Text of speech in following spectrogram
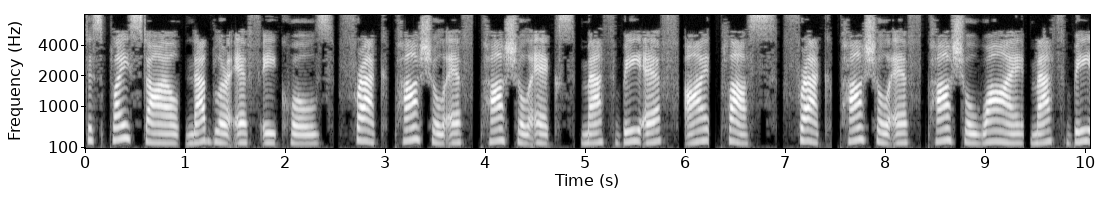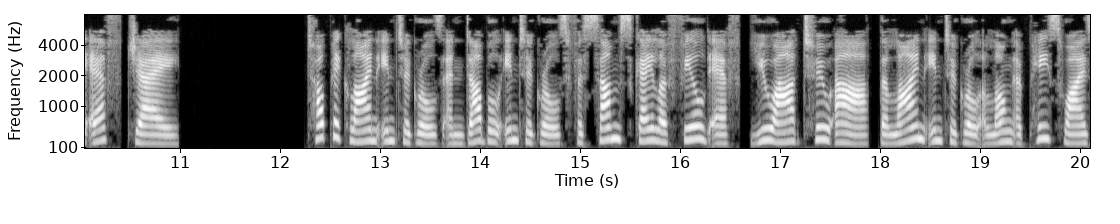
display style nabla f equals frac partial f partial x math bf i plus frac partial f partial y math bf j Topic line integrals and double integrals For some scalar field f, ur2r, the line integral along a piecewise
